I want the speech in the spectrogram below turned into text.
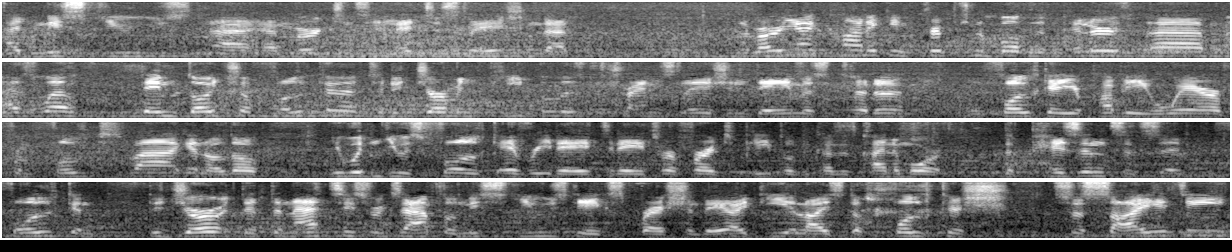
had misused uh, emergency legislation. That The very iconic inscription above the pillars um, as well. Dem Deutsche Volke to the German people is the translation. Dem is to the and Volke. You're probably aware from Volkswagen, although you wouldn't use Volk every day today to refer to people because it's kind of more the peasants. It's a folk, and the, Ger- the, the Nazis, for example, misused the expression. They idealized the folkish society,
